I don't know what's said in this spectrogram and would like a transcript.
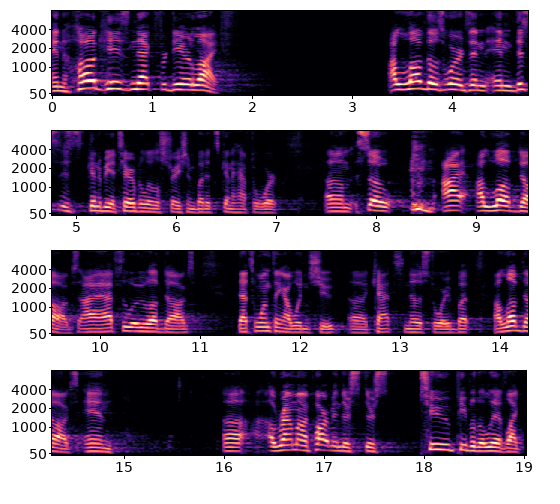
and hug his neck for dear life. I love those words, and, and this is going to be a terrible illustration, but it's going to have to work. Um, so, I, I love dogs. I absolutely love dogs. That's one thing I wouldn't shoot. Uh, cats, another story, but I love dogs. And uh, around my apartment, there's, there's two people that live like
